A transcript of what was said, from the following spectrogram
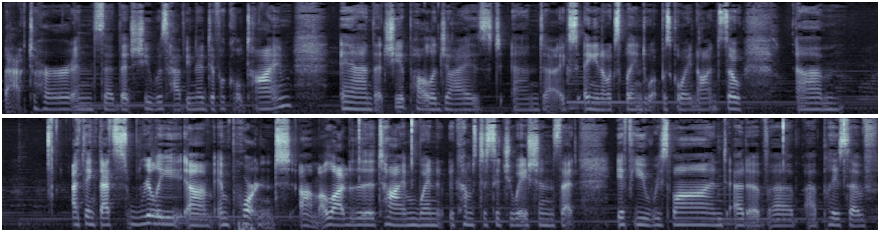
back to her and said that she was having a difficult time and that she apologized and uh, ex- you know explained what was going on. So um, I think that's really um, important um, a lot of the time when it comes to situations that if you respond out of a, a place of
